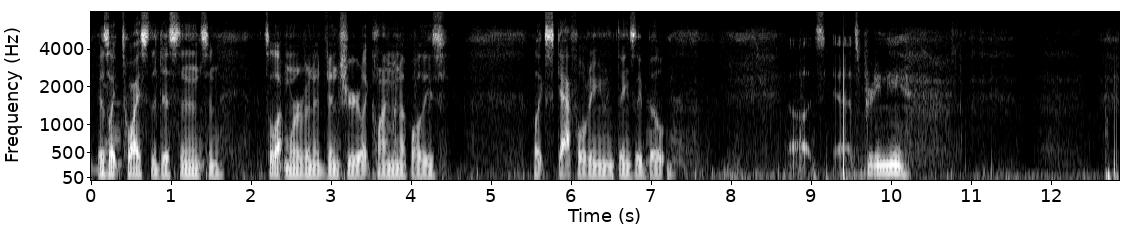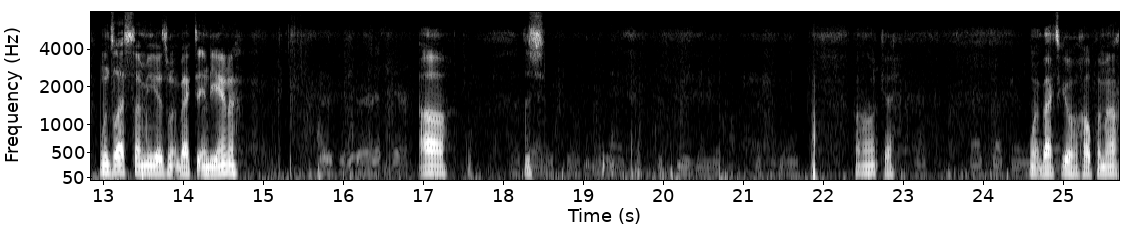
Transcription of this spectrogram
it was Yeah. like twice the distance and it's a lot more of an adventure like climbing up all these like scaffolding and things they built. Uh, it's, yeah, it's pretty neat. When's the last time you guys went back to Indiana? I was just there. Just there. Oh, That's This- always true. My dad just moved in this- this is oh, okay. old. That's definitely- Went back to go help him out.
